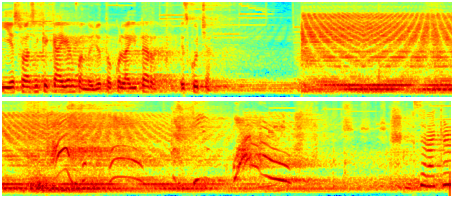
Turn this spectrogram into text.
y eso hace que caigan cuando yo toco la guitarra. Escucha. ¡Wow! ¿Será que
